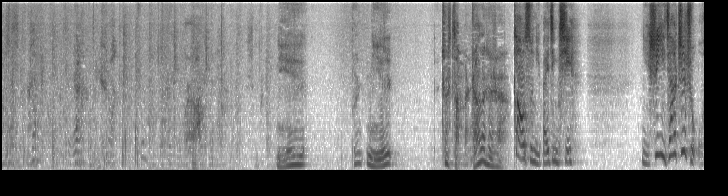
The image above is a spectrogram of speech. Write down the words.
么着了？我说，你不是你，这是怎么着了？这是？告诉你，白静琪，你是一家之主，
